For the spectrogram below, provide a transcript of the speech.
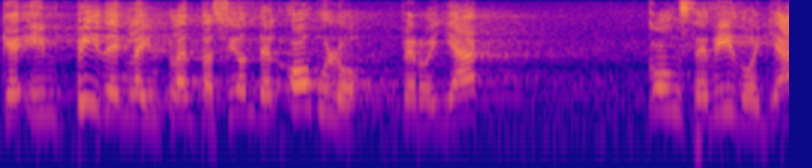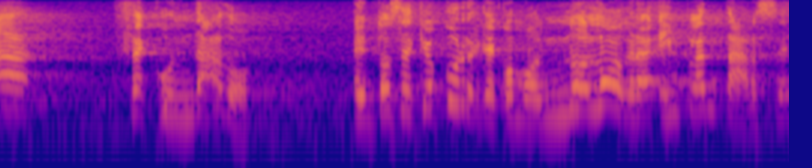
que impiden la implantación del óvulo, pero ya concebido, ya fecundado. Entonces, ¿qué ocurre? Que como no logra implantarse,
